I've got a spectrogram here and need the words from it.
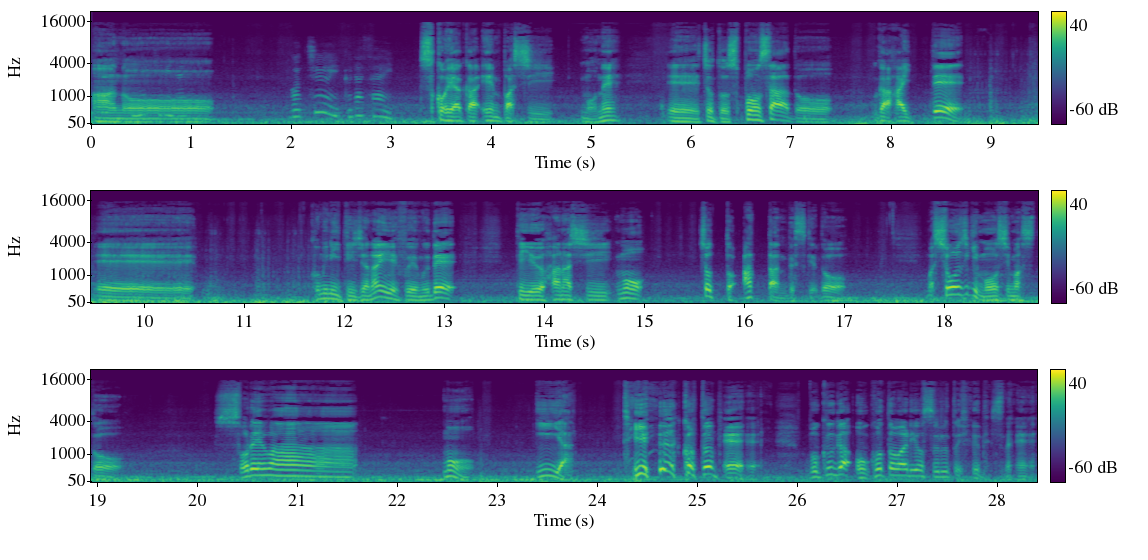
あ、あの。健やかエンパシーもね、えー、ちょっとスポンサードが入って、えー、コミュニティじゃない FM で、っていう話もちょっとあったんですけど、まあ、正直申しますと、それは、もう、いいやっていうことで、僕がお断りをするというですね。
